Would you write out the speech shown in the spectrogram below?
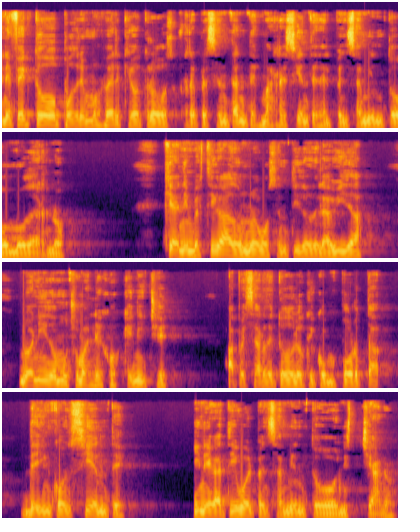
En efecto, podremos ver que otros representantes más recientes del pensamiento moderno, que han investigado un nuevo sentido de la vida, no han ido mucho más lejos que Nietzsche, a pesar de todo lo que comporta de inconsciente y negativo el pensamiento nietzscheano.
